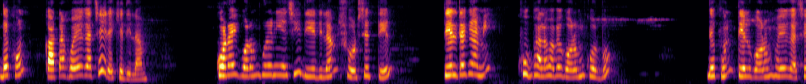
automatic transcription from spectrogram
দেখুন, কাটা হয়ে গেছে, রেখে দিলাম। কড়াই গরম করে নিয়েছি, দিয়ে দিলাম সর্ষের তেল। তেলটাকে আমি খুব ভালোভাবে গরম করব। দেখুন, তেল গরম হয়ে গেছে।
